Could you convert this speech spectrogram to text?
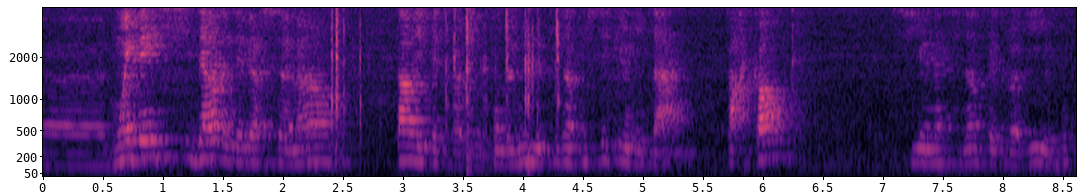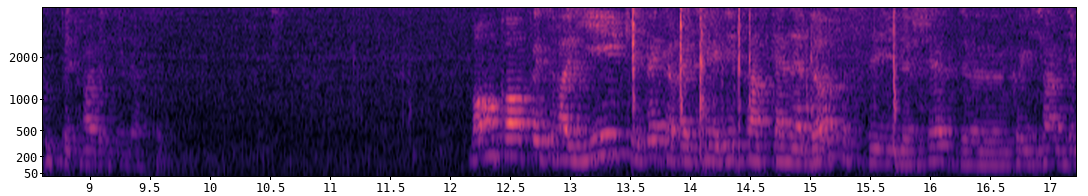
euh, moins d'incidents de déversement par les pétroliers. Ils sont devenus de plus en plus sécuritaires. Par contre, s'il y a un accident de pétrolier, il y a beaucoup de pétrole à déverser. Bon, port pétrolier, Québec aurait dû aider TransCanada. Ça, c'est le chef de Coalition Avenir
